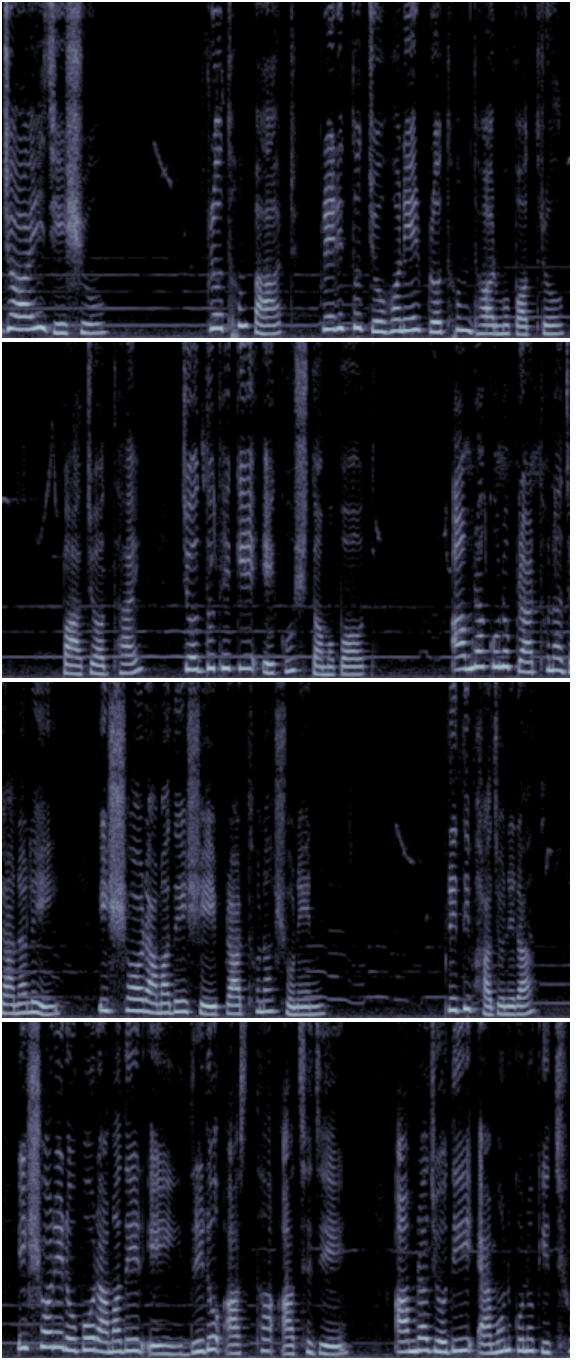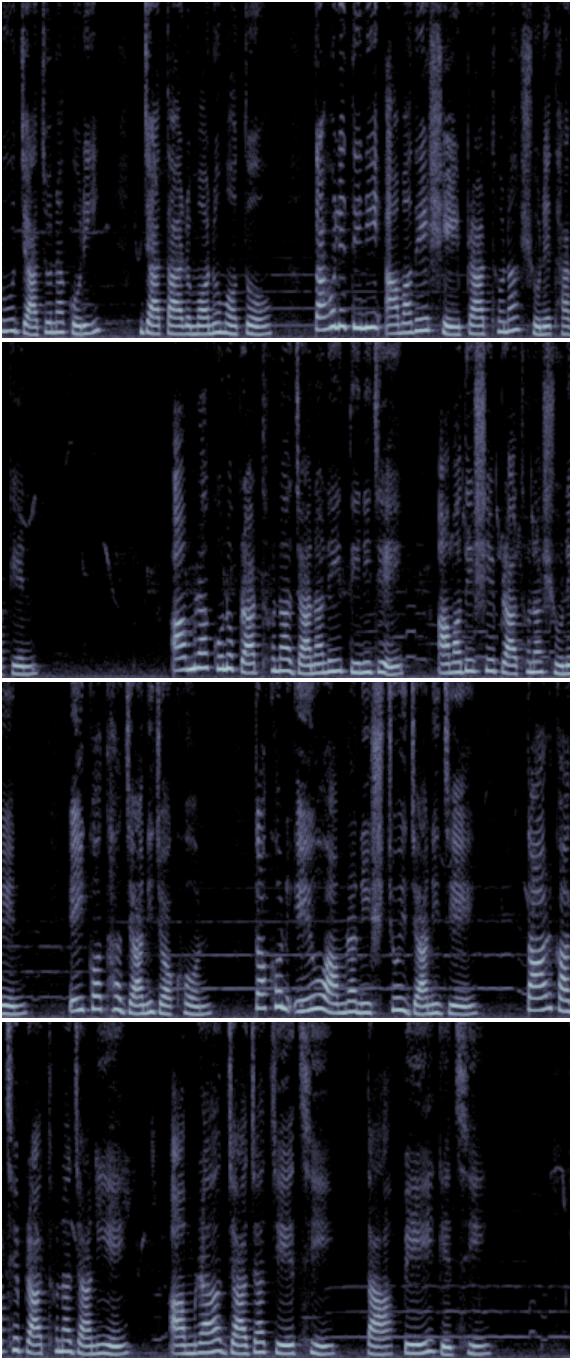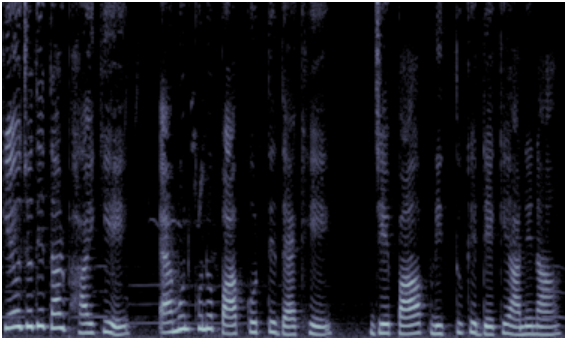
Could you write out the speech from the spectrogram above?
জয় যিশু। প্রথম পাঠ, প্রেরিত যোহনের প্রথম ধর্মপত্র, পাঁচ অধ্যায়, চোদ্দ থেকে একুশতম পথ। আমরা কোনো প্রার্থনা জানালেই ঈশ্বর আমাদের সেই প্রার্থনা শোনেন। প্রীতিভাজনেরা, ঈশ্বরের ওপর আমাদের এই দৃঢ় আস্থা আছে যে আমরা যদি এমন কোনো কিছু যাচনা করি যা তার মনোমতো, তাহলে তিনি আমাদের সেই প্রার্থনা শুনে থাকেন। আমরা কোনো প্রার্থনা জানালেই তিনি যে আমাদের সেই প্রার্থনা শুনেন, এই কথা জানি যখন, তখন এও আমরা নিশ্চয়ই জানি যে তার কাছে প্রার্থনা জানিয়ে আমরা যা যা চেয়েছি তা পেয়ে গেছি। কেউ যদি তার ভাইকে এমন কোনো পাপ করতে দেখে যে পাপ মৃত্যুকে ডেকে আনে না,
